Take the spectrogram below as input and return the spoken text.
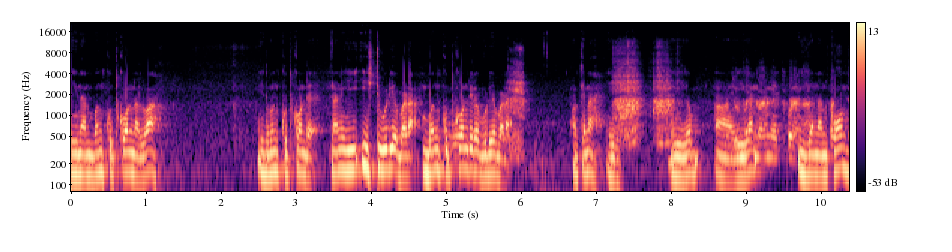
ಈಗ ನಾನು ಬಂದು ಕುತ್ಕೊಂಡಲ್ವಾ ಇದು ಬಂದು ಕುತ್ಕೊಂಡೆ. ನನಗೆ ಇಷ್ಟು ವಿಡಿಯೋ ಬೇಡ. ಬಂದು ಕುತ್ಕೊಂಡಿರೋ ವಿಡಿಯೋ ಬೇಡ. ಓಕೆನಾ ಈಗ ಈಗ ಈಗ ಈಗ ನಾನು ಕೌಂಟ್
